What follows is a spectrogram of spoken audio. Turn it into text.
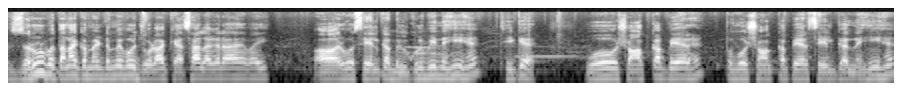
ज़रूर बताना कमेंट में वो जोड़ा कैसा लग रहा है भाई। और वो सेल का बिल्कुल भी नहीं है, ठीक है? वो शौक का पेयर है। तो वो शौक का पेयर सेल का नहीं है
